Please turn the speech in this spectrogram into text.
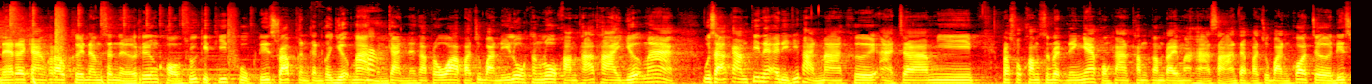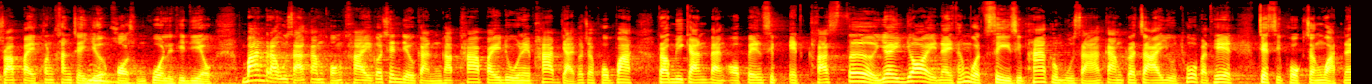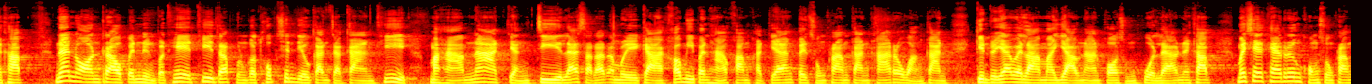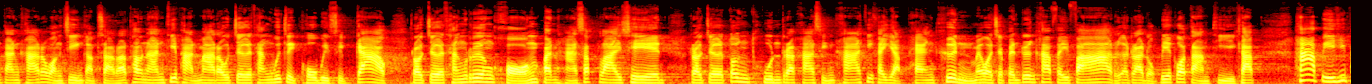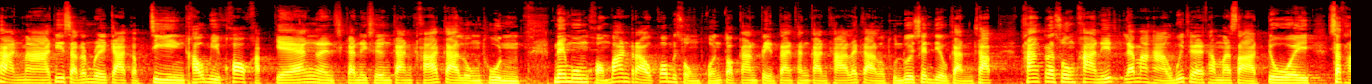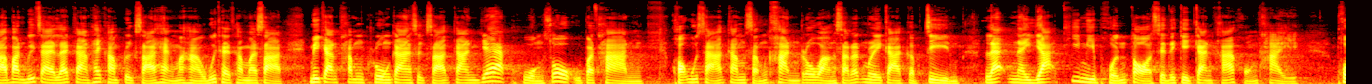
ในรายการของเราเคยนำเสนอเรื่องของธุรกิจที่ถูก disrupt กันกันก็เยอะมากค่ะเหมือนกันนะครับ เพราะว่าปัจจุบันนี้โลกทั้งโลกความท้าทายเยอะมาก อุตสาหกรรมที่ในอดีตที่ผ่านมาเคยอาจจะมีประสบความสำเร็จในแง่ของการทำกำไรมหาศาล แต่ปัจจุบันก็เจอ disrupt ไปค่อนข้างจะเยอะพอสมควรเลยทีเดียว บ้านเราอุตสาหกรรมของไทยก็เช่นเดียวกันครับ ถ้าไปดูในภาพใหญ่ก็จะพบว่าเรามีการแบ่งออกเป็น 11 คลัสเตอร์ ย่อยๆ ในทั้งหมด 45 กลุ่มอุตสาหกรรมกระจายอยู่ทั่วประเทศ 76 จังหวัดนะครับ แน่นอนเราเป็นหนึ่งประเทศที่รับผลกระทบเช่นเดียวกันจากการที่มหาอำนาจอย่างจีนและสหรัฐอเมริกาเขามีปัญหาความขัดแย้งเป็นสงครามการค้าระหว่างกันกินระยะเวลามายาวนานพอสมควรแล้วนะครับ ไม่ใช่แค่เรื่องของสงครามการค้าระหว่างจีนกับสหรัฐเท่านั้นที่ผ่านมาเราเจอทั้งวิกฤตโควิด -19 เราเจอทั้งเรื่องของปัญหาซัพพลายเชนเราเจอต้นทุนราคาสินค้าที่ขยับแพงขึ้น ไม่ว่าจะเป็นเรื่องค่าไฟฟ้า หรืออัตราดอกเบี้ยก็ตามทีครับ5 ปีที่ผ่านมาที่สหรัฐอเมริกากับจีนเขามีข้อขัดแย้งในการในเชิงการค้าการลงทุน ในมุมของบ้านเราก็ไปส่งผลต่อการเปลี่ยนแปลงทางการค้าและการลงทุนด้วยเช่นเดียวกันครับ ทางกระทรวงพาณิชย์และมหาวิทยาลัยธรรมศาสตร์ โดยสถาบันวิจัยและการให้คำปรึกษาแห่งมหาวิทยาลัยธรรมศาสตร์ มีการทำโครงการศึกษาการแยกห่วงโซ่อุปทาน ของอุตสาหกรรมสำคัญระหว่างสหรัฐอเมริกากับจีน และนัยยะที่มีผลต่อเศรษฐกิจการค้าของไทย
